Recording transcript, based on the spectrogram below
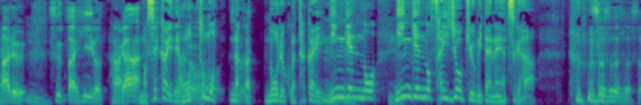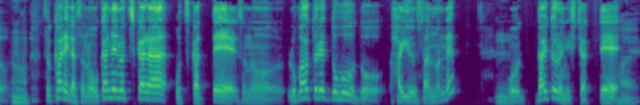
あるうん。スーパーヒーローはい。が、まあ、世界で最もなんか能力が高いうん人間の、うん。人間の最上級みたいなやつが、そうそうそうそう。う。ん。そう彼がそのお金の力を使ってそのロバート・レッドフォード俳優さんのね、うんを大統領にしちゃって、はい。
